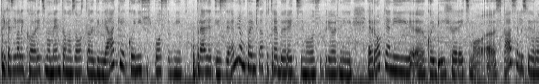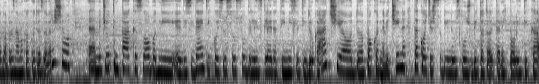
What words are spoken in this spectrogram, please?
prikazivali kao recimo mentalno zaostale divljake koji nisu sposobni upravljati zemljom pa im zato trebaju recimo superiorni europljani e, koji bi ih recimo e, spasili, svi vrlo dobro znamo kako je to završilo. E, međutim pak slobodni disidenti koji su se usudili izgledati i misliti drugačije od pokorne većine također su bili u službi totalitarnih politika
